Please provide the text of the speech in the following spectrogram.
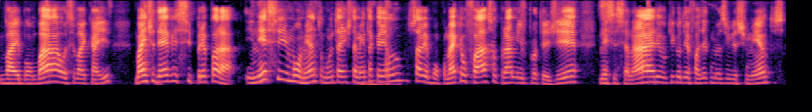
vai bombar ou se vai cair, mas a gente deve se preparar. E nesse momento, muita gente também está querendo saber, bom, como é que eu faço para me proteger nesse cenário, o que, que, eu devo fazer com meus investimentos.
